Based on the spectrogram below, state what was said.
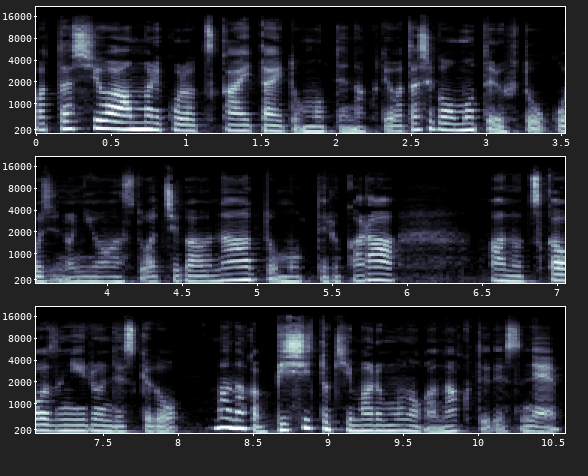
私はあんまりこれを使いたいと思ってなくて私が思ってる不登校時のニュアンスとは違うなと思ってるからあの使わずにいるんですけどまあなんかビシッと決まるものがなくてですね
